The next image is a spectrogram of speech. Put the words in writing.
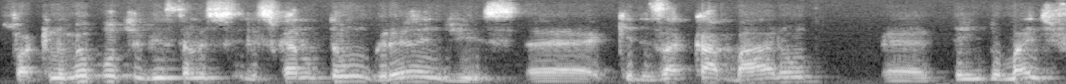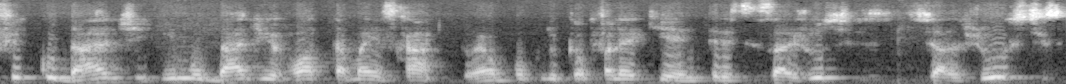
Só que, no meu ponto de vista, eles, eles ficaram tão grandes é, que eles acabaram é, tendo mais dificuldade em mudar de rota mais rápido. É um pouco do que eu falei aqui, entre esses ajustes, esses ajustes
